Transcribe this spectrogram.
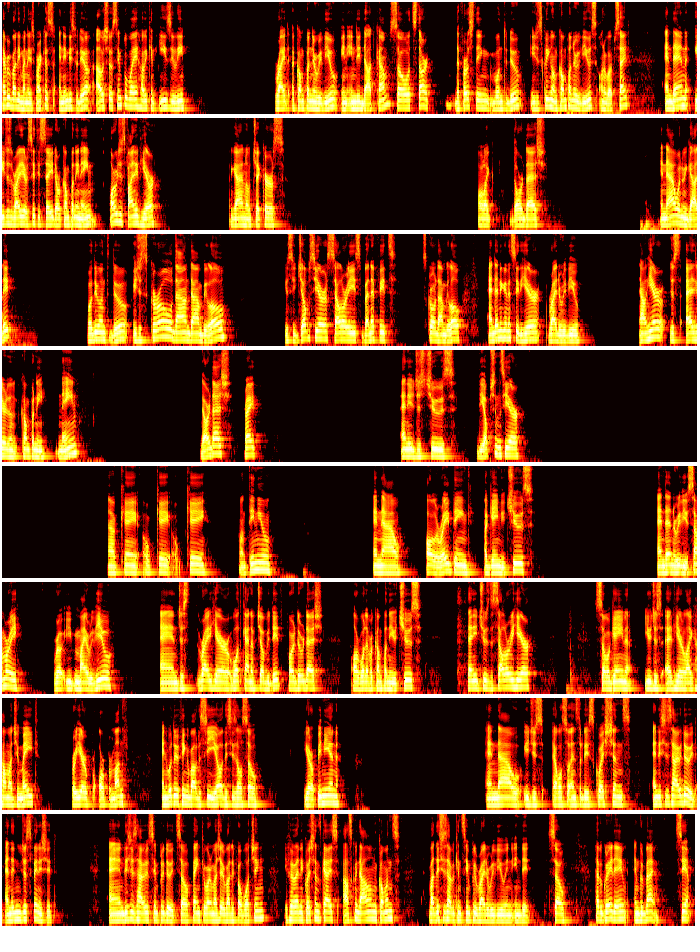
Hey everybody, my name is Marcus and in this video I'll show a simple way how you can easily write a company review in Indeed.com. So let's start. The first thing you want to do is just click on company reviews on the website and then you just write your city, state or company name or you just find it here. Again, no checkers. Or like DoorDash. And now when we got it, what do you want to do? You just scroll down, down below. You see jobs here, salaries, benefits. Scroll down below. And then you're going to see here, write a review. Now here, just add your company name. DoorDash, right? And you just choose the options here. Okay, okay, okay. Continue. And now all rating, again you choose. And then review summary, my review. And just write here what kind of job you did for DoorDash or whatever company you choose. Then you choose the salary here. So again, you just add here like how much you made per year or per month. And what do you think about the CEO? This is also your opinion. And now you just also answer these questions and this is how you do it. And then you just finish it. And this is how you simply do it. So thank you very much everybody for watching. If you have any questions guys, ask me down in the comments. But this is how we can simply write a review in Indeed. So have a great day and goodbye. See ya.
